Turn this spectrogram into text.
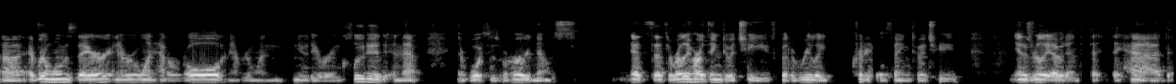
Uh, everyone was there and everyone had a role and everyone knew they were included and that their voices were heard. And that was it's a really hard thing to achieve, but a really critical thing to achieve. And it's really evident that they had.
